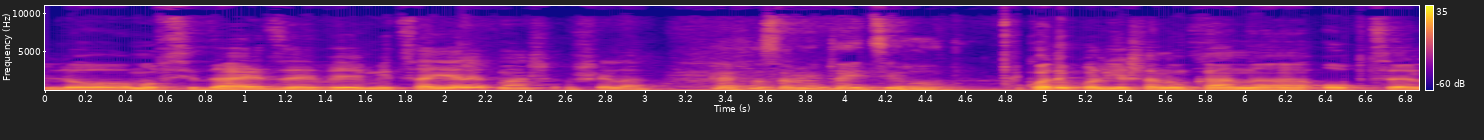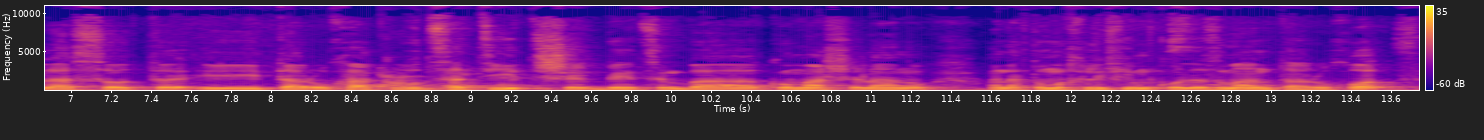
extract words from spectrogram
לא מפסידה את זה ומציירת משהו שלה. איפה שמים את היצירות? קודם כל יש לנו כאן אופציה לעשות תערוכה קבוצתית, שבעצם בקומה שלנו אנחנו מחליפים כל הזמן תערוכות.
